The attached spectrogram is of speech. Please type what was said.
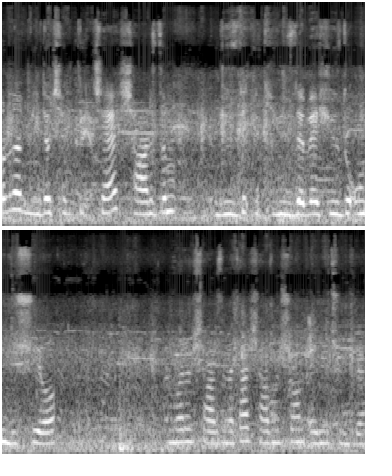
arada video çektikçe şarjım %2, %5, %10 düşüyor. Umarım şarjım yeter. Şarjım şu an 50 çünkü.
